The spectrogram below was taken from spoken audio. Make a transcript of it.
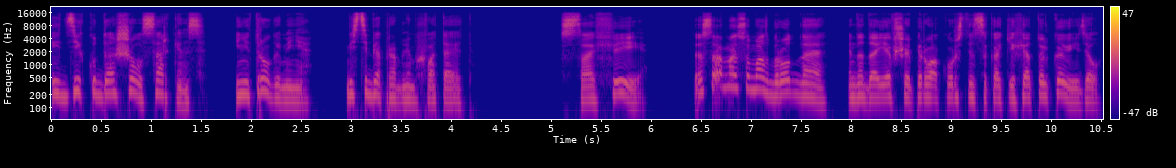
«Иди, куда шел, Саркинс, и не трогай меня. Без тебя проблем хватает». «София, ты самая сумасбродная и надоевшая первокурсница, каких я только видел.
